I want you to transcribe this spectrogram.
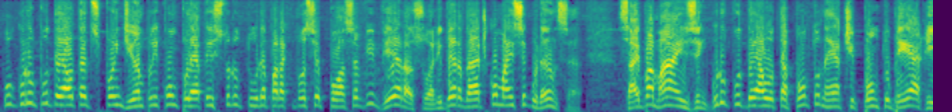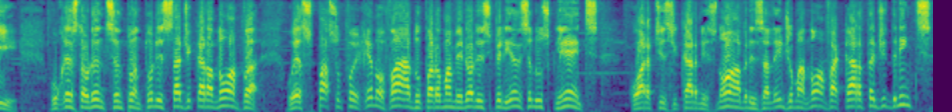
O Grupo Delta dispõe de ampla e completa estrutura para que você possa viver a sua liberdade com mais segurança. Saiba mais em grupodelta.net.br. O restaurante Santo Antônio está de cara nova. O espaço foi renovado para uma melhor experiência dos clientes cortes de carnes nobres, além de uma nova carta de drinks,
